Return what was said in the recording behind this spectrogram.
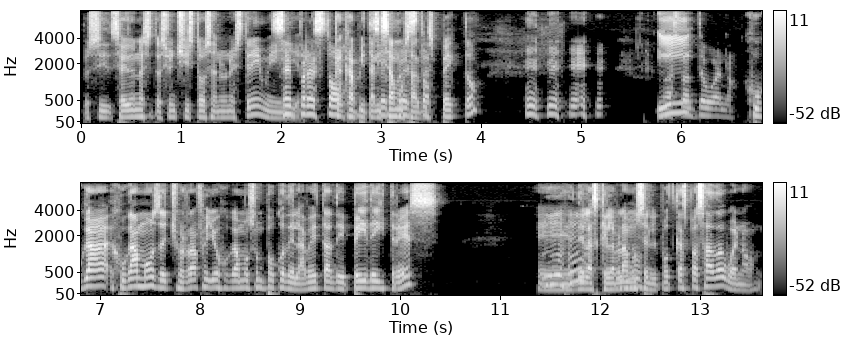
pues, se dio una situación chistosa en un stream y se prestó, capitalizamos al respecto. y Bastante bueno. jugamos, de hecho Rafa y yo jugamos un poco de la beta de Payday 3. Eh, de las que le hablamos en el podcast pasado. Bueno,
